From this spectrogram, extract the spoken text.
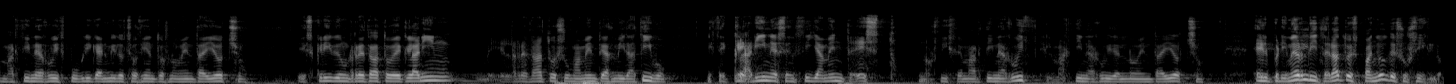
Martínez Ruiz publica en 1898, escribe un retrato de Clarín, el retrato es sumamente admirativo. Dice, Clarín es sencillamente esto, nos dice Martínez Ruiz, el Martínez Ruiz del 98. el primer literato español de su siglo.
